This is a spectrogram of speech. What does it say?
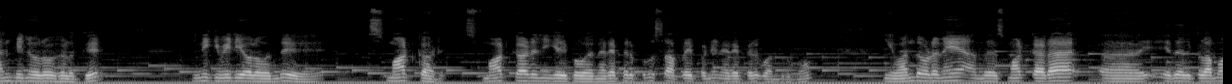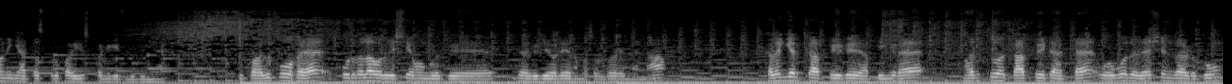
அன்பின் உறவுகளுக்கு இன்றைக்கி வீடியோவில் வந்து ஸ்மார்ட் கார்டு ஸ்மார்ட் கார்டு நீங்கள் இப்போ நிறைய பேர் புதுசாக அப்ளை பண்ணி நிறைய பேருக்கு வந்திருக்கோம். நீங்கள் வந்த உடனே அந்த ஸ்மார்ட் கார்டை எது எதுக்கெல்லாமோ நீங்கள் அட்ரஸ் ப்ரூஃபாக யூஸ் பண்ணிக்கிட்டு இருப்பீங்க. இப்போ அது போக கூடுதலாக ஒரு விஷயம் உங்களுக்கு இந்த வீடியோலேயே நம்ம சொல்கிறது என்னென்னா கலைஞர் காப்பீடு அப்படிங்கிற மருத்துவ காப்பீடு அட்டை ஒவ்வொரு ரேஷன் கார்டுக்கும்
